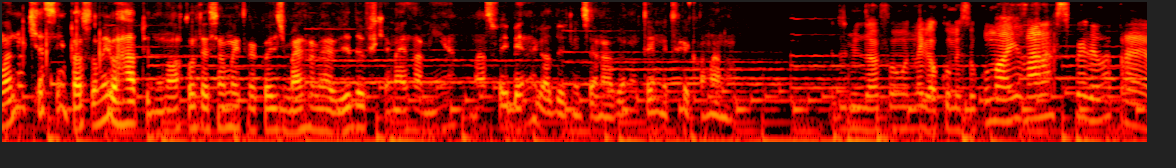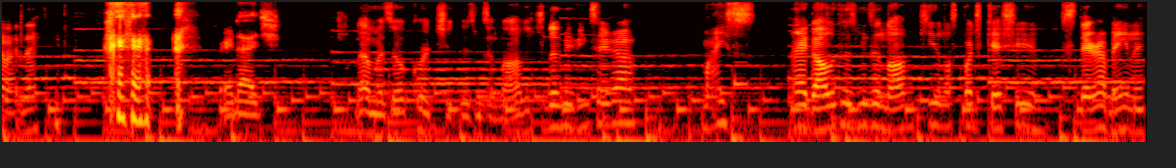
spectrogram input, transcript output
Um ano que assim, passou meio rápido, não aconteceu muita coisa demais na minha vida, eu fiquei mais na minha, mas foi bem legal 2019, eu não tenho muito que reclamar não. 2019 foi um legal, começou com nós lá na- se perder na praia, né? Verdade. Não, mas eu curti 2019 e que 2020 seja mais legal do que 2019, que o nosso podcast esteja bem, né?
